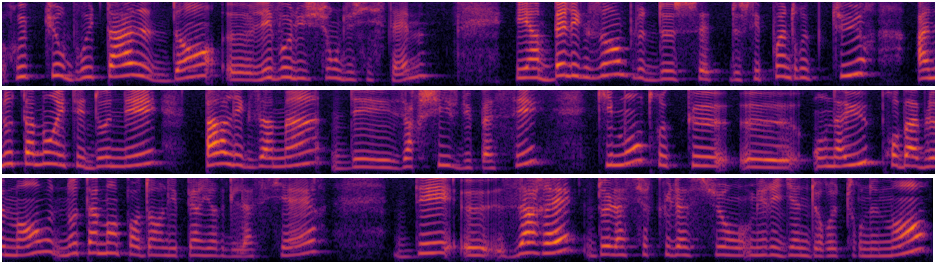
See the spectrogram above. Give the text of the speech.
ruptures brutales dans euh, l'évolution du système. Et un bel exemple de, ces points de rupture a notamment été donné par l'examen des archives du passé qui montre qu'on euh, a eu probablement, notamment pendant les périodes glaciaires, des euh, arrêts de la circulation méridienne de retournement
